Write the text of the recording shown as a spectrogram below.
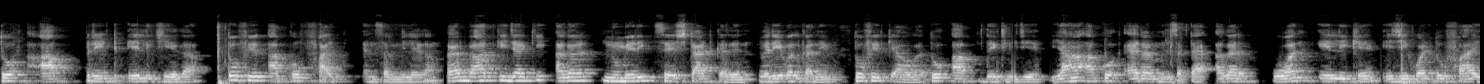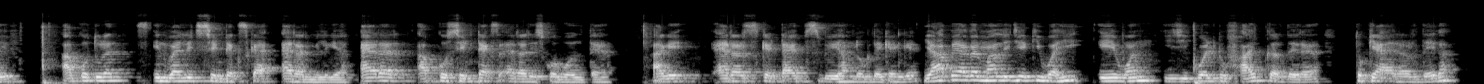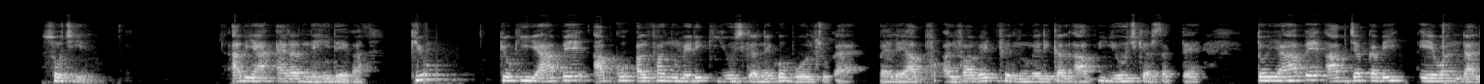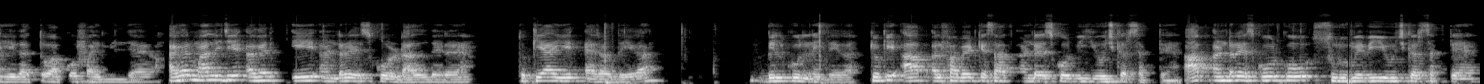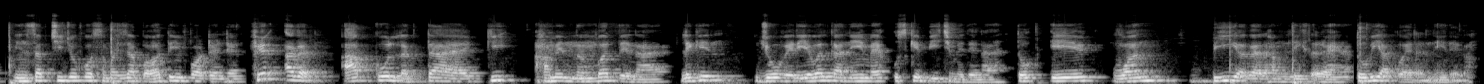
तो आप प्रिंट ए लिखिएगा। तो फिर आपको फाइव आंसर मिलेगा। अगर बात की जाए कि अगर न्यूमेरिक से स्टार्ट करें वेरिएबल का नेम तो फिर क्या होगा? तो आप देख लीजिए, यहाँ आपको एरर मिल सकता है। अगर वन ए लिखे इज़ इक्वल टू फाइव आपको तुरंत इनवैलिड सिंटेक्स का एरर मिल गया। एरर आपको सिंटेक्स एरर इसको बोलते हैं। आगे एरर्स के टाइप्स भी हम लोग देखेंगे। यहाँ पे अगर मान लीजिए कि वही A one is equal to five कर दे रहे हैं तो क्या एरर देगा? सोचिए। अब यहाँ एरर नहीं देगा। क्यों? क्योंकि यहाँ पे आपको अल्फ़ा न्यूमेरिक यूज़ करने को बोल चुका है। पहले आप अल्फावेट फिर न्यूमेरिकल आप यूज़ कर सकते हैं। तो यहाँ पे आप जब कभी ए वन डालिएगा तो आपको फाइव मिल जाएगा। अगर मान लीजिए अगर ए अंडर स्कोर डाल दे रहे हैं तो क्या ये एरर देगा? बिल्कुल नहीं देगा, क्योंकि आप अल्फ़ाबेट के साथ अंडर स्कोर भी यूज़ कर सकते हैं। आप अंडर स्कोर को शुरू में भी यूज़ कर सकते हैं। इन सब चीज़ों को समझना बहुत ही इंपॉर्टेंट है। फिर अगर आपको लगता है कि हमें नंबर देना है, लेकिन जो वेरिएबल का नेम है उसके बीच में देना है तो ए वन बी अगर हम लिख रहे हैं तो भी आपको एरर नहीं देगा।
